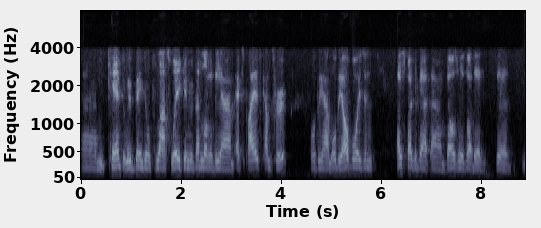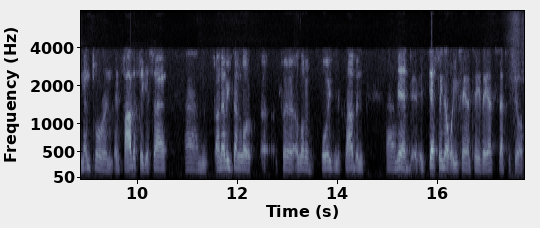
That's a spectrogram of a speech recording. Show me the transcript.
um, camp that we've been doing for last week, and we've had a lot of the um, ex players come through, all the um, all the old boys, and they spoke about um, Bellsworth as like their, their mentor and, and father figure. So um, I know he's done a lot uh, for a lot of boys in the club, and um, yeah, it's definitely not what you see on TV. That's that's for sure.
